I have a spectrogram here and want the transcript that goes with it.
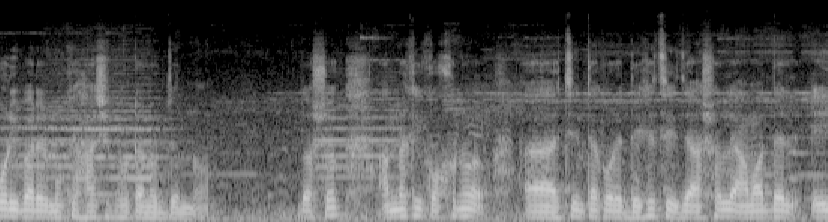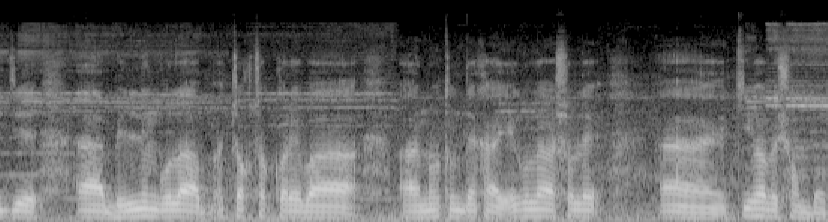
পরিবারের মুখে হাসি ফোটানোর জন্য। দর্শক, আমরা কি কখনো চিন্তা করে দেখেছি যে আসলে আমাদের এই যে বিল্ডিংগুলা চকচক করে বা নতুন দেখায়, এগুলো আসলে কীভাবে সম্ভব?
